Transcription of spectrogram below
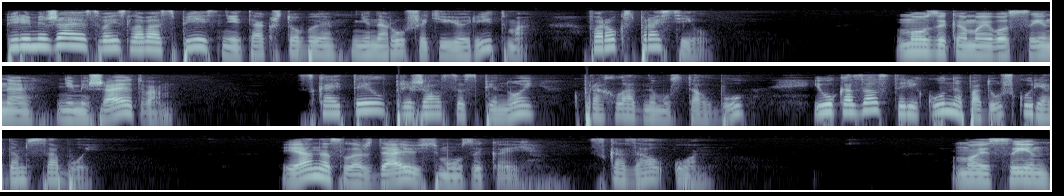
Перемежая свои слова с песней, так чтобы не нарушить ее ритма, Фарок спросил. «Музыка моего сына не мешает вам?» Скайтейл прижался спиной к прохладному столбу и указал старику на подушку рядом с собой. «Я наслаждаюсь музыкой», — сказал он. «Мой сын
